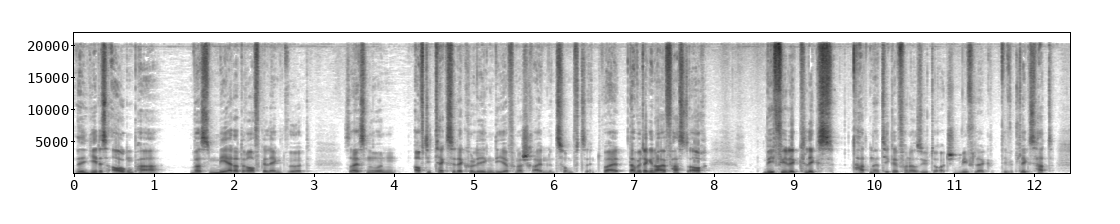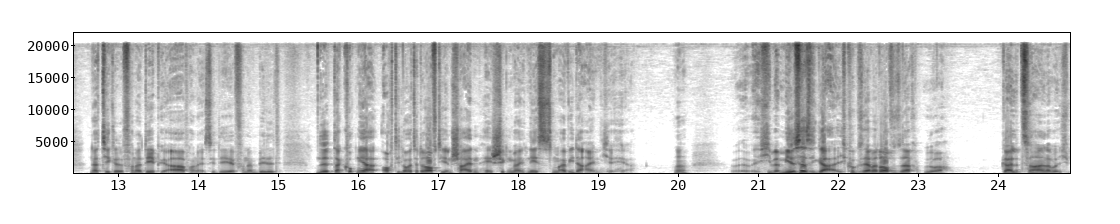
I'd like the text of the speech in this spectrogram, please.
ne, jedes Augenpaar, was mehr darauf gelenkt wird, sei es nun auf die Texte der Kollegen, die hier von der schreibenden Zunft sind. Weil da wird ja genau erfasst auch, wie viele Klicks hat ein Artikel von der Süddeutschen, wie viele, Klicks hat ein Artikel von der DPA, von der SED, von der Bild. Ne, da gucken ja auch die Leute drauf, die entscheiden, hey, schicken wir nächstes Mal wieder einen hierher. Ne? Hier, bei mir ist das egal. Ich gucke selber drauf und sage, ja, geile Zahlen, aber ich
